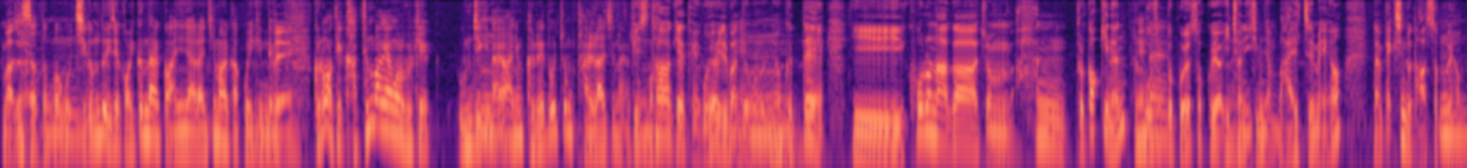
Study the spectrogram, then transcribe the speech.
맞아요. 있었던 거고 음. 지금도 이제 거의 끝날 거 아니냐라는 희망을 갖고 있기 때문에 그럼 어떻게 같은 방향으로 그렇게 움직이나요? 음. 아니면 그래도 좀 달라지나요? 비슷하게 되고요. 일반적으로는요. 네. 그때 이 코로나가 좀 한풀 꺾이는 네. 모습도 보였었고요. 2020년 말쯤에요. 그다음 백신도 나왔었고요. 음.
